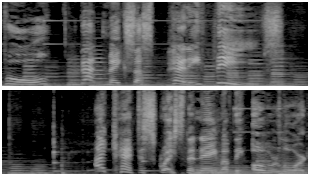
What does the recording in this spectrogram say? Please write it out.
Fool, that makes us petty thieves. I can't disgrace the name of the Overlord.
